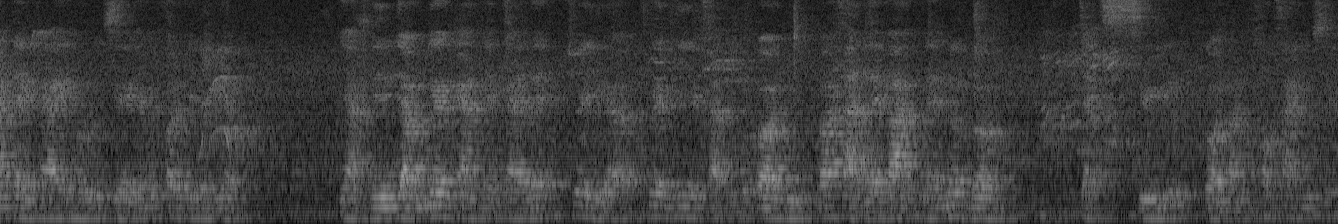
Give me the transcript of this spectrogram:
การแต่งกายของลูกเสือจะไม่ค่อยเป็นระเบียบอยากเน้นย้ำเรื่องการแต่งกายและช่วยเหลือเพื่อนที่ขาดอุปกรณ์อยู่ว่าขาดอะไรบ้างและรวบรวมจัดซื้อก่อนวันเข้าค่ายลูกเสือ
